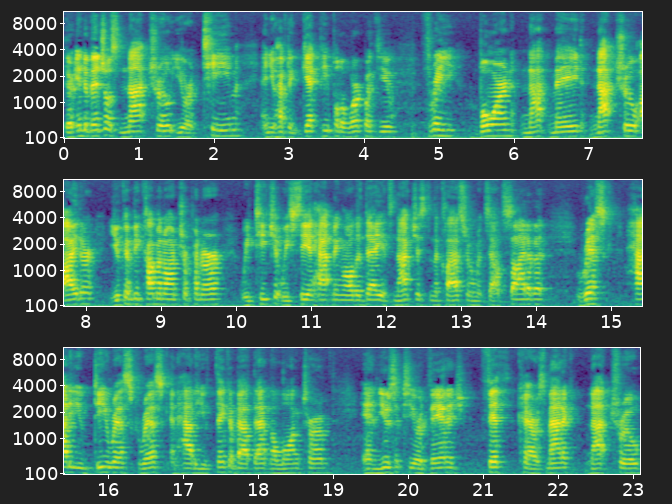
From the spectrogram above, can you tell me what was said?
They're individuals. Not true. You're a team, and you have to get people to work with you. Three, born, not made. Not true either. You can become an entrepreneur. We teach it. We see it happening all the day. It's not just in the classroom. It's outside of it. Risk. How do you de-risk risk, and how do you think about that in the long term, and use it to your advantage? Fifth, charismatic, not true.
